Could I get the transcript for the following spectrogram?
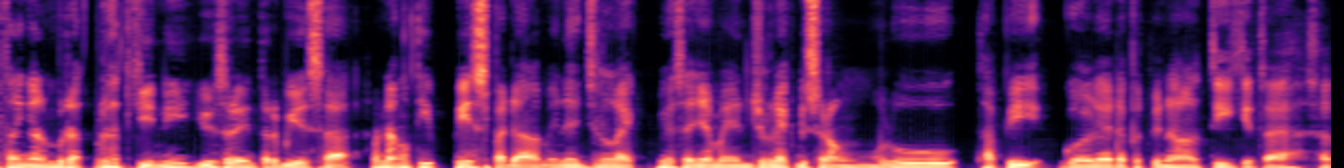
pertandingan berat-berat gini justru Inter biasa menang tipis padahal mainnya jelek. Biasanya main jelek diserang mulu tapi golnya dapat penalti kita 1-0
